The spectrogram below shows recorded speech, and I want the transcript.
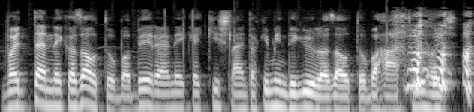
vagy tennék az autóba, bérelnék egy kislányt, aki mindig ül az autóba hátul, hogy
